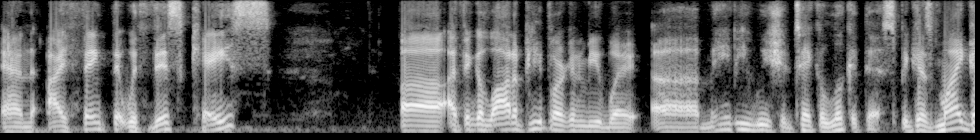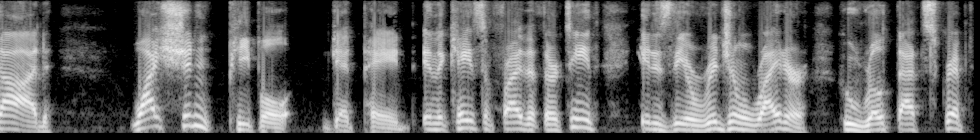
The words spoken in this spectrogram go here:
and I think that with this case, uh, I think a lot of people are going to be wait. Uh, maybe we should take a look at this because my God, why shouldn't people get paid? In the case of Friday the Thirteenth, it is the original writer who wrote that script.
